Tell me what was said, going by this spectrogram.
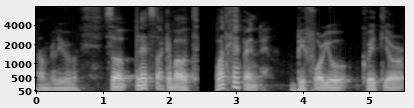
Unbelievable. So let's talk about what happened before you quit your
